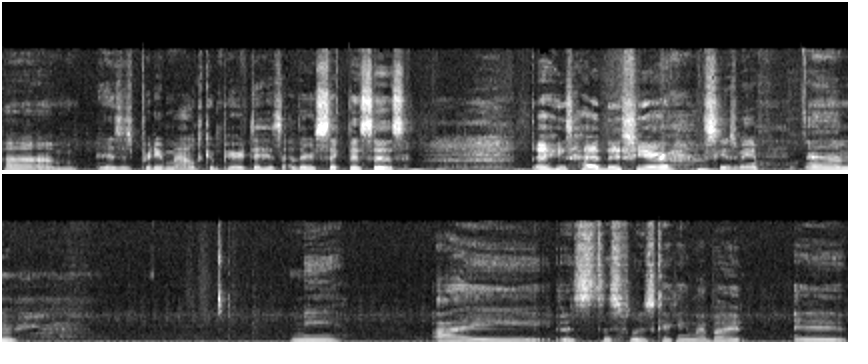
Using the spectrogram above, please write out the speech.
Um, his is pretty mild compared to his other sicknesses that he's had this year. Excuse me. Um, me, I this this flu is kicking my butt. It,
